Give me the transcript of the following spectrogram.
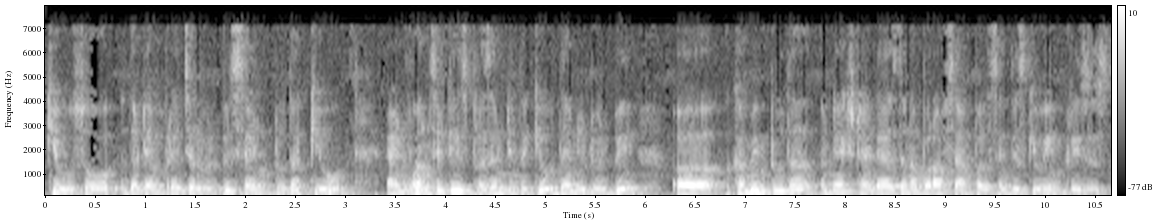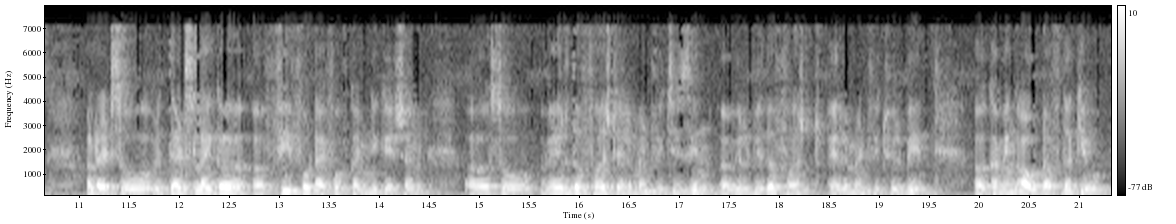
queue. So the temperature will be sent to the queue and once it is present in the queue then it will be uh, coming to the next end as the number of samples in this queue increases alright so that's like a, a FIFO type of communication. Uh, so where the first element which is in uh, will be the first element which will be uh, coming out of the queue.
